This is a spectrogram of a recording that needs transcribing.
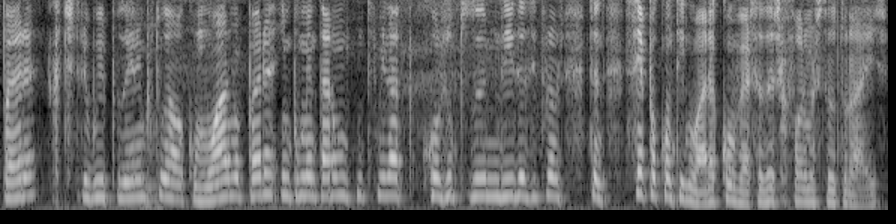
para redistribuir poder em Portugal, como arma para implementar um determinado conjunto de medidas e de programas. Portanto, se é para continuar a conversa das reformas estruturais,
